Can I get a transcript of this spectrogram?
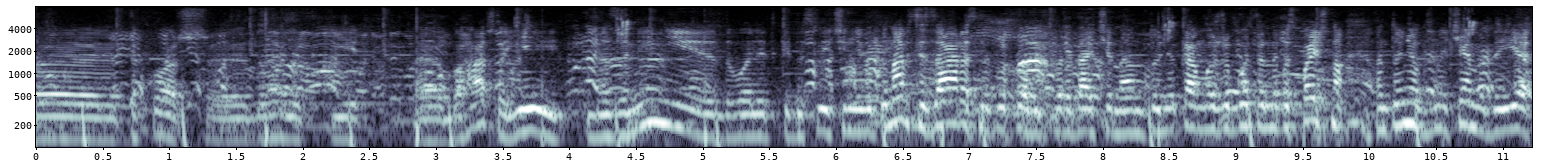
е, також е, доволі таки е, багато. Є на заміні доволі таки досвідчені виконавці. Зараз не проходить передача на Антонюка. Може бути небезпечно. Антонюк з м'ячем дає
